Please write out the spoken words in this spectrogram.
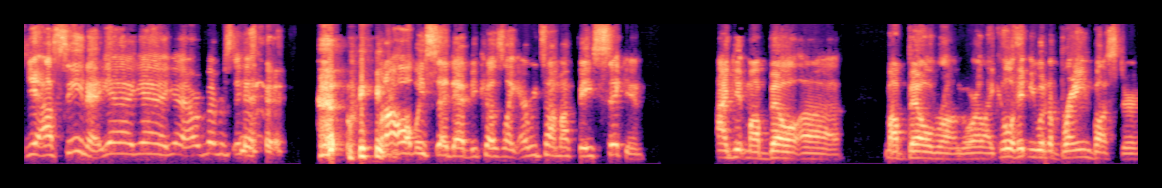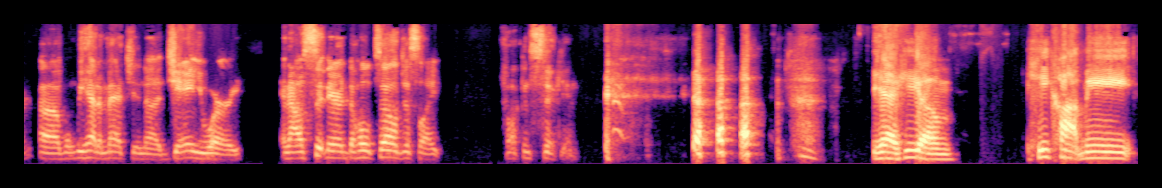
Yeah, I seen that. Yeah, yeah, yeah. I remember seeing it. But I always said that because like every time I face sicken, I get my bell uh my bell rung or like he'll hit me with a brain buster uh when we had a match in uh January. And I was sitting there at the hotel just like fucking sicken. yeah he um he caught me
